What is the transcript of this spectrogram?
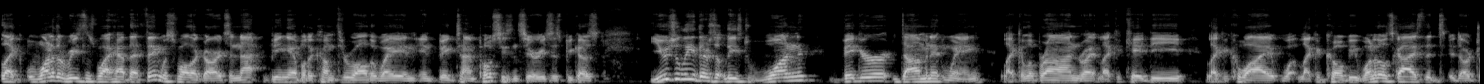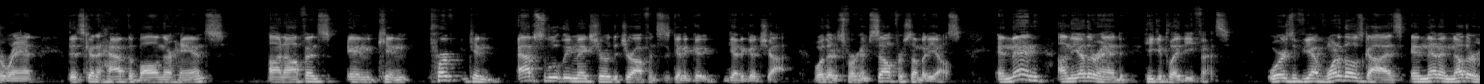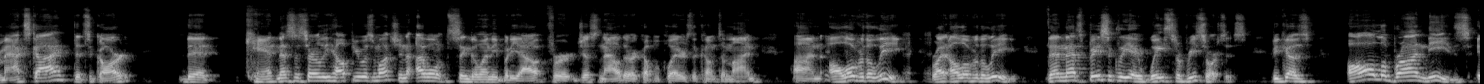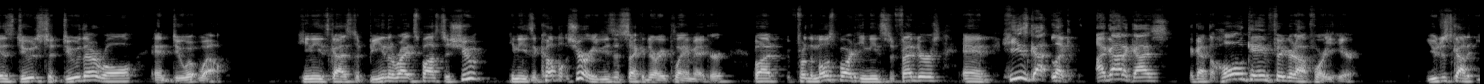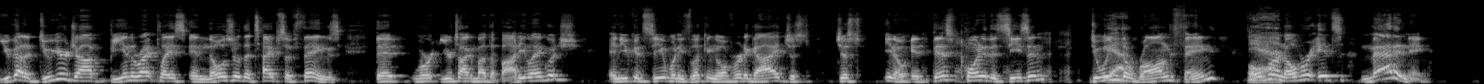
like one of the reasons why I have that thing with smaller guards and not being able to come through all the way in, in big time postseason series is because usually there's at least one bigger dominant wing, like a LeBron, right? Like a KD, like a Kawhi, like a Kobe, one of those guys that are Durant that's going to have the ball in their hands on offense and can per- can absolutely make sure that your offense is going to get a good shot, whether it's for himself or somebody else. And then on the other end, he can play defense. Whereas if you have one of those guys and then another max guy that's a guard that can't necessarily help you as much. And I won't single anybody out for just now. There are a couple players that come to mind on all over the league, right? All over the league. Then that's basically a waste of resources because all LeBron needs is dudes to do their role and do it well. He needs guys to be in the right spots to shoot. He needs a couple, sure, he needs a secondary playmaker, but for the most part, he needs defenders. And he's got, like, I got it, guys. I got the whole game figured out for you here. You just got to you got to do your job, be in the right place, and those are the types of things that we're you're talking about the body language, and you can see when he's looking over at a guy, just just you know at this point of the season, doing yeah. the wrong thing over yeah. and over. It's maddening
